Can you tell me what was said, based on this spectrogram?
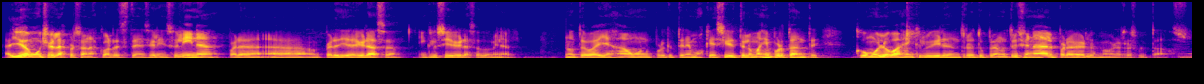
ayuda mucho a las personas con resistencia a la insulina para ah, pérdida de grasa, inclusive grasa abdominal. No te vayas aún porque tenemos que decirte lo más importante, cómo lo vas a incluir dentro de tu plan nutricional para ver los mejores resultados.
